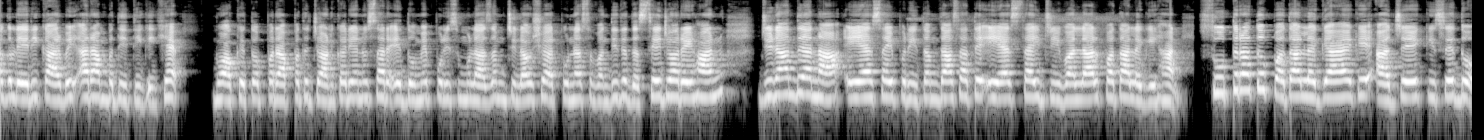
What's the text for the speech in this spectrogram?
ਅਗਲੇਰੀ ਕਾਰਵਾਈ ਆਰੰਭ ਦਿੱਤੀ ਗਈ ਹੈ। ਮੌਕੇ ਤੋਂ ਪ੍ਰਾਪਤ ਜਾਣਕਾਰੀ ਅਨੁਸਾਰ ਇਹ ਦੋਵੇਂ ਪੁਲਿਸ ਮੁਲਾਜ਼ਮ ਜ਼ਿਲ੍ਹਾ ਹੁਸ਼ਿਆਰਪੁਰ ਨਾਲ ਸੰਬੰਧਿਤ ਦੱਸੇ ਜਾ ਰਹੇ ਹਨ, ਜਿਨ੍ਹਾਂ ਦਾ ਨਾਂ ਏਐਸਆਈ ਪ੍ਰੀਤਮ ਦਾਸ ਅਤੇ ਏਐਸਆਈ ਜੀਵਨ ਲਾਲ ਪਤਾ ਲੱਗੇ ਹਨ। ਸੂਤਰਾਂ ਤੋਂ ਪਤਾ ਲੱਗਾ ਹੈ ਕਿ ਅੱਜ ਇਹ ਕਿਸੇ ਦੋ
